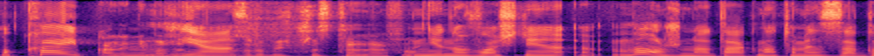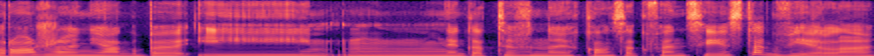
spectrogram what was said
okej. Okay, Ale nie możesz ja, tego zrobić przez telefon? Nie, no właśnie można, tak, natomiast zagrożeń jakby i mm, negatywnych konsekwencji jest tak wiele.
